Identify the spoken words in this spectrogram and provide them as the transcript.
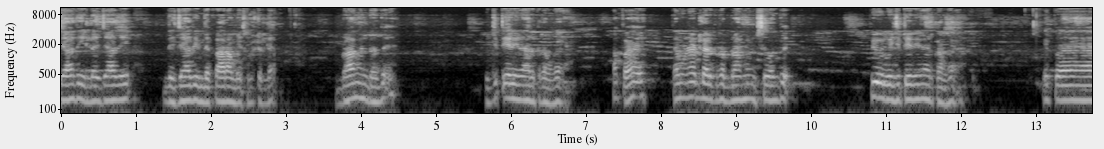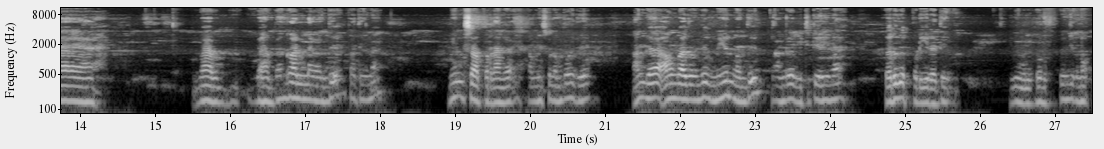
ஜாதி இல்லை ஜாதி இந்த ஜாதி இந்த காரம் அப்படின்னு சொல்லிட்டு இல்லை. பிராமின்றது வெஜிடேரியனாக இருக்கிறவங்க. அப்போ தமிழ்நாட்டில் இருக்கிற பிராமின்ஸ் வந்து பியூர் வெஜிடேரியனாக இருக்காங்க. இப்போ பெங்காலில் வந்து பார்த்திங்கன்னா மீன் சாப்பிட்றாங்க அப்படின்னு சொல்லும்போது அங்கே அவங்க அது வந்து மீன் வந்து அங்கே வெஜிடேரியனாக கருதப்படுகிறது. இது உங்களுக்கு ஒரு புரிஞ்சுக்கணும்.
